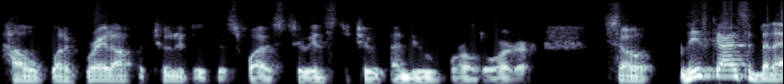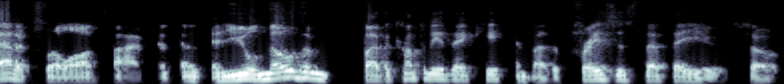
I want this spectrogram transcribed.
how what a great opportunity this was to institute a new world order. So these guys have been at it for a long time, and, and, and you'll know them by the company they keep and by the phrases that they use. So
